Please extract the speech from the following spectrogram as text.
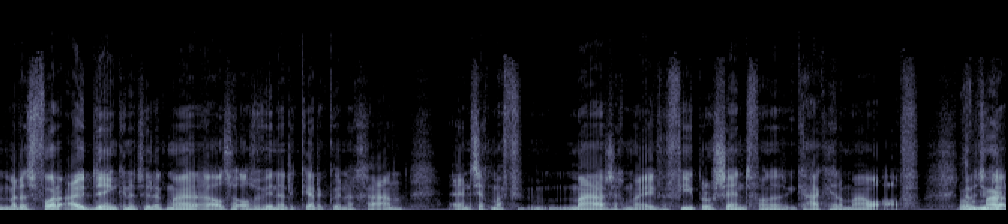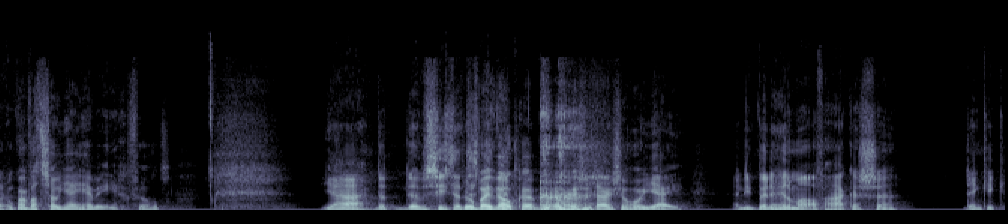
maar dat is voor uitdenken natuurlijk. Maar als, we- als we weer naar de kerk kunnen gaan... en zeg maar, maar, zeg maar even 4% van het... ik haak helemaal af. Maar, ook- maar wat zou jij hebben ingevuld? Ja, dat, dat, precies. Dat bij, welke, bij welk percentage hoor jij? En niet bij de helemaal afhakers, eh, denk ik.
